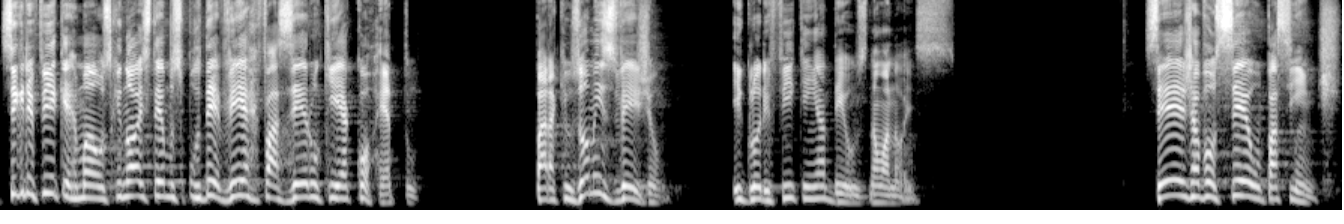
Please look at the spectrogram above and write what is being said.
Significa, irmãos, que nós temos por dever fazer o que é correto, para que os homens vejam e glorifiquem a Deus, não a nós. Seja você o paciente,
